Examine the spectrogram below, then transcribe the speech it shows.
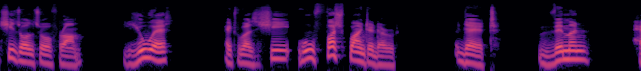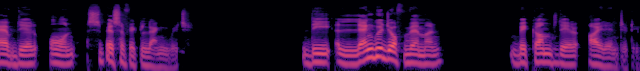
She's also from US. It was she who first pointed out that women have their own specific language. The language of women becomes their identity.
